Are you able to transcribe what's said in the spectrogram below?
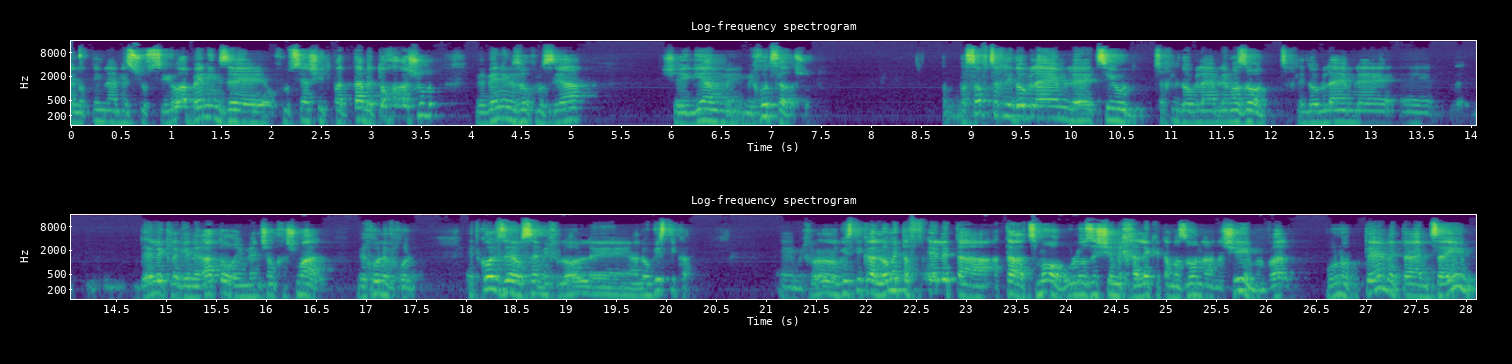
ונותנים להם איזשהו סיוע, בין אם זה אוכלוסייה שהתפתתה בתוך הרשות ובין אם זו אוכלוסייה שהגיעה מחוץ לרשות. בסוף צריך לדאוג להם לציוד, צריך לדאוג להם למזון, צריך לדאוג להם לדלק אה, לגנרטור אם אין שם חשמל וכולי וכולי. את כל זה עושה מכלול אה, הלוגיסטיקה. מכלול הלוגיסטיקה לא מתפעל את האתר עצמו, הוא לא זה שמחלק את המזון לאנשים, אבל הוא נותן את האמצעים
